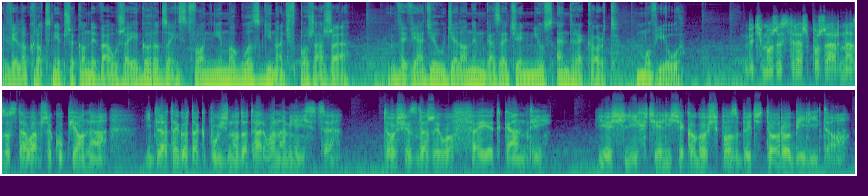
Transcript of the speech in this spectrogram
wielokrotnie przekonywał, że jego rodzeństwo nie mogło zginąć w pożarze. W wywiadzie udzielonym gazecie News and Record mówił: Być może straż pożarna została przekupiona i dlatego tak późno dotarła na miejsce. To się zdarzyło w Fayette County. Jeśli chcieli się kogoś pozbyć, to robili to.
